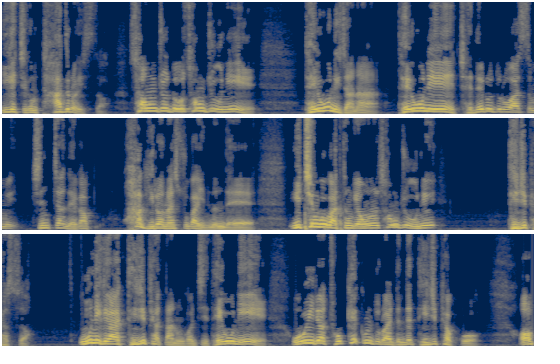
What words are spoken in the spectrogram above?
이게 지금 다 들어있어. 성주도 성주운이 대운이잖아. 대운이 제대로 들어왔으면 진짜 내가 확 일어날 수가 있는데 이 친구 같은 경우는 성주운이 뒤집혔어. 운이 그가 뒤집혔다는 거지. 대운이 오히려 좋게끔 들어와야 되는데 뒤집혔고, 어,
